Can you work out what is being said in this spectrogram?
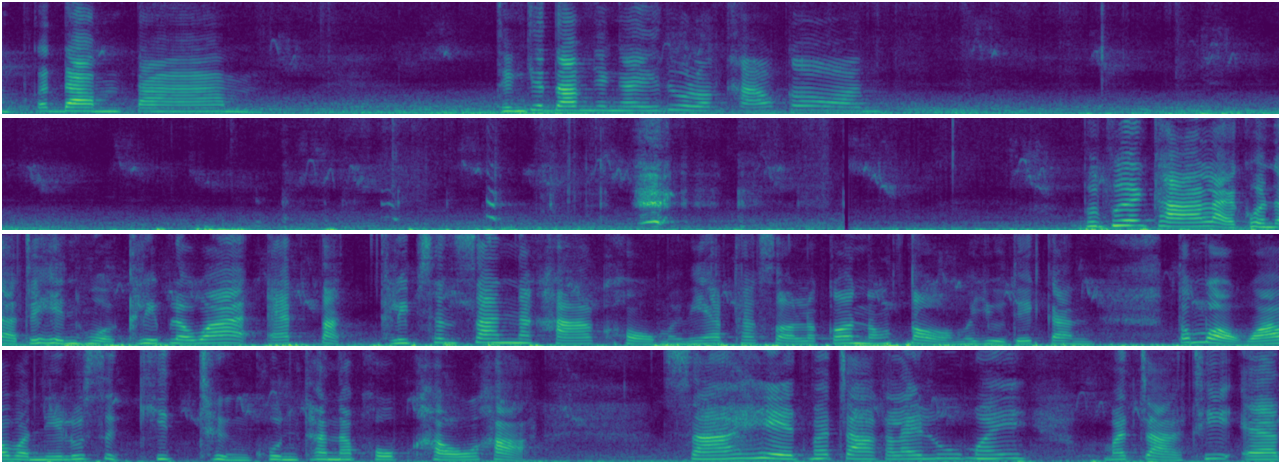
ำก็ดำตาม ถึงจะดำยังไงดูรองเท้าก่อนเพื่อนๆ คะ หลายคนอาจจะเห็นหัวคลิปแล้วว่าแอดตัดคลิปสั้น ๆ นะคะ ของมามีแอปทักษรแล้วก็น้องต่อมาอยู่ด้วยกัน ต้องบอกว่าวันนี้รู้สึกคิดถึงคุณธนภพเขาค่ะ สาเหตุมาจากอะไรรู้ไหม มาจากที่แอด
